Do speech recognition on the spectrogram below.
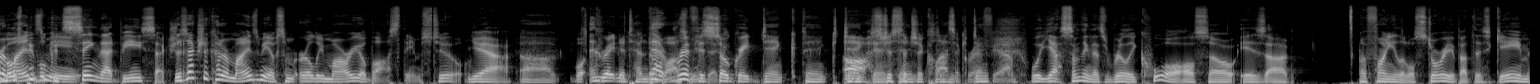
kinda most reminds people could sing that B section. this actually kind of reminds me of some early Mario boss themes too. yeah. Uh, and great Nintendo That riff music. is so great. Dink, dink, dink, Oh, it's dink, just such a classic dink, riff, dink. yeah. Well, yeah, something that's really cool also is uh, a funny little story about this game.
